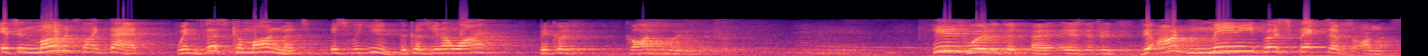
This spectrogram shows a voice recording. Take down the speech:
it's in moments like that when this commandment is for you. Because you know why? Because God's word is the truth. His word is the, uh, is the truth. There aren't many perspectives on this.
